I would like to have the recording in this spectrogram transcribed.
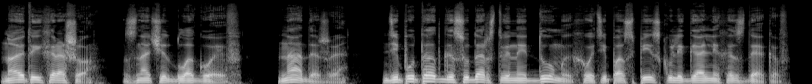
«Но это и хорошо. Значит, Благоев. Надо же. Депутат Государственной Думы, хоть и по списку легальных эсдеков.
